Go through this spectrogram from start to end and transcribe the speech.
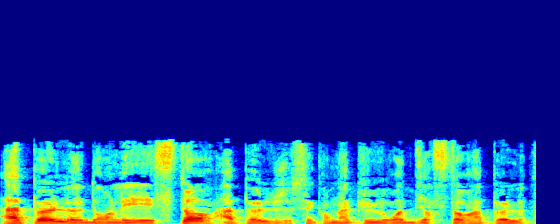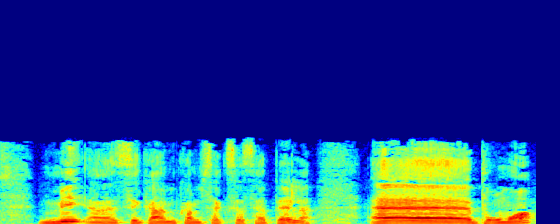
Apple dans les stores Apple. Je sais qu'on n'a plus le droit de dire store Apple, mais euh, c'est quand même comme ça que ça s'appelle euh, pour moi.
